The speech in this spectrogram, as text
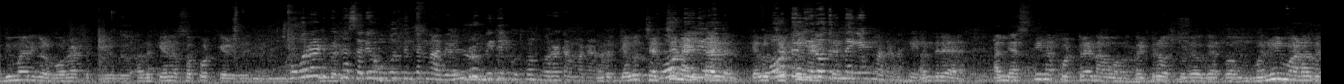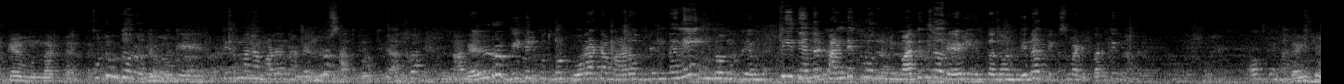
ಅಭಿಮಾನಿಗಳ ಹೋರಾಟ ಕೇಳಿದ್ರು ಅದಕ್ಕೇನೋ ಸಪೋರ್ಟ್ ಕೇಳಿದ್ರೆ ಹೋರಾಟದಿಂದ ಸರಿ ಹೋಗೋದ್ರಿಂದ ನಾವೆಲ್ಲರೂ ಬೀದಿಲಿ ಕುತ್ಕೊಂಡು ಹೋರಾಟ ಮಾಡೋಣ. ಕೆಲವು ಚರ್ಚೆ ನಡೀತಾ ಇದೆ. ಕೆಲವು ಚರ್ಚೆ ಕೋರ್ಟಲ್ಲಿ ಇರೋದ್ರಿಂದ ಏನ್ ಮಾಡೋಣ ಅಂದ್ರೆ ಅಲ್ಲಿ ಅಸ್ತಿನ ಕೊಟ್ರೆ ನಾವು ಕಟ್ಟಿರೋ ಸ್ಟುಡಿಯೋಗೆ ಅಥವಾ ಮನವಿ ಮಾಡೋದಕ್ಕೆ ಮುಂದಾಗ್ತಾ ಇದೆ ಕುಟುಂಬದವರು ಅದ್ರ ಬಗ್ಗೆ ತೀರ್ಮಾನ ಮಾಡೋದು ನಾವೆಲ್ಲರೂ ಸಾಥ್ ಕೊಡ್ತೀವಿ ಅಥವಾ ನಾವೆಲ್ಲರೂ ಬೀದಿಲಿ ಕುತ್ಕೊಂಡು ಹೋರಾಟ ಮಾಡೋದ್ರಿಂದನೇ ಇದೊಂದು ಮುಕ್ತಿ ಇದೆ ಅಂದ್ರೆ ಖಂಡಿತವಾಗ್ಲೂ ನಿಮ್ಮ ಮಾಧ್ಯಮದವ್ರು ಹೇಳಿ ಅದೊಂದು ದಿನ ಫಿಕ್ಸ್ ಮಾಡಿ ಬರ್ತೀನಿ ನಾನು. Okay thank you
